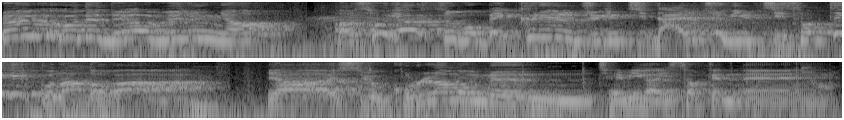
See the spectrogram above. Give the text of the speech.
야 이거 근데 내가 왜 죽냐? 아 석양 쓰고 맥크리를 죽일지 날 죽일지 선택했구나 너가 야 씨, 골라 먹는 재미가 있었겠네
